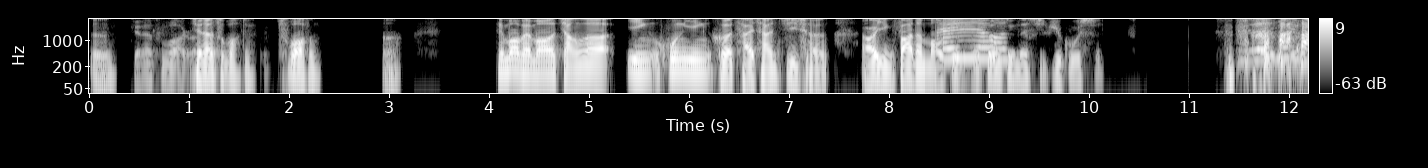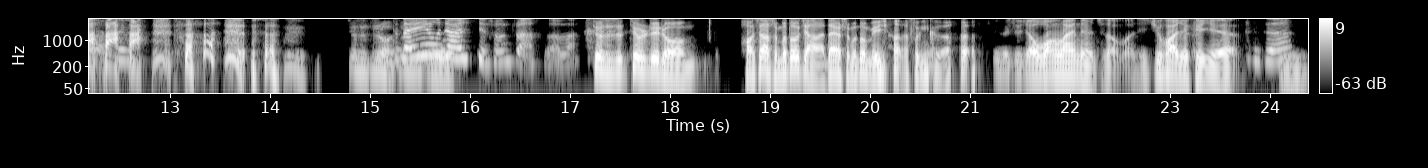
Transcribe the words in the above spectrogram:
嗯，简单粗暴是吧？简单粗暴，对，粗暴风，嗯，黑猫白猫讲了因婚姻和财产继承而引发的矛盾和斗争的喜剧故事。你的这个就是这种，对得有点起承转合吧。就是这就是这种好像什么都讲了，但又什么都没讲的风格。这个就叫 one liner，知道吗？一句话就可以，感觉嗯，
